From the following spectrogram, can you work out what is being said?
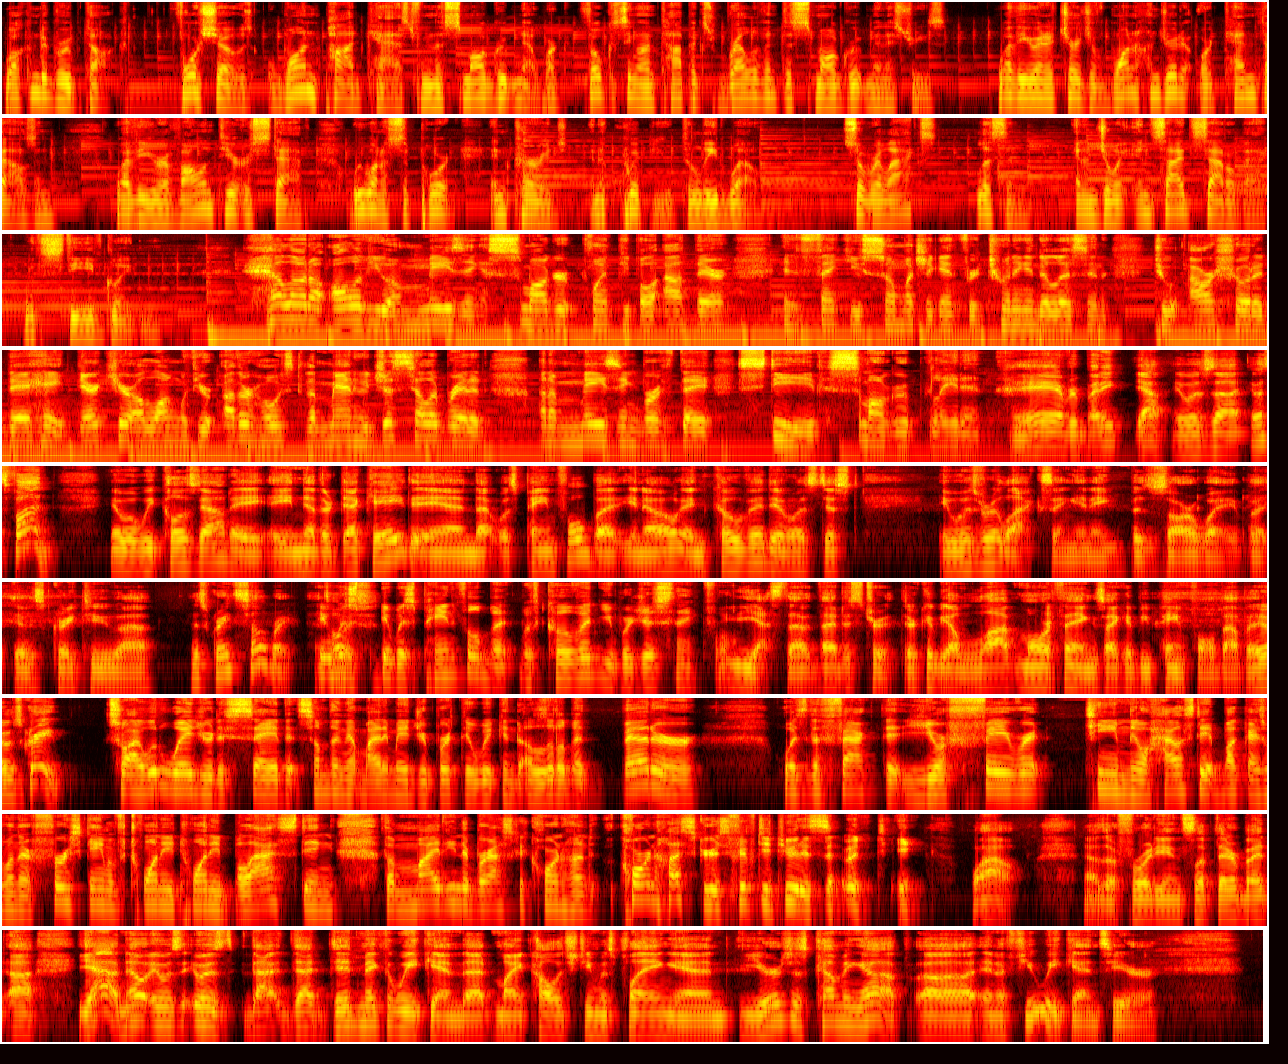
Welcome to Group Talk. Four shows, one podcast from the Small Group Network focusing on topics relevant to small group ministries. Whether you're in a church of 100 or 10,000, whether you're a volunteer or staff, we want to support, encourage, and equip you to lead well. So relax, listen, and enjoy Inside Saddleback with Steve Gladen. Hello to all of you amazing small group point people out there, and thank you so much again for tuning in to listen to our show today. Hey, Derek here, along with your other host, the man who just celebrated an amazing birthday, Steve Small Group Gladen. Hey, everybody! Yeah, it was uh, it was fun. You know, we closed out a, another decade, and that was painful. But you know, in COVID, it was just it was relaxing in a bizarre way. But it was great to. Uh, it was great to celebrate. It's it was always, it was painful, but with COVID, you were just thankful. Yes, that that is true. There could be a lot more things I could be painful about, but it was great. So I would wager to say that something that might have made your birthday weekend a little bit better was the fact that your favorite team, the Ohio State Buckeyes, won their first game of 2020, blasting the mighty Nebraska Corn, Hunt, Corn Huskers 52 to 17. Wow that was a Freudian slip there, but uh, yeah, no, it was it was that that did make the weekend that my college team was playing, and yours is coming up uh, in a few weekends here.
